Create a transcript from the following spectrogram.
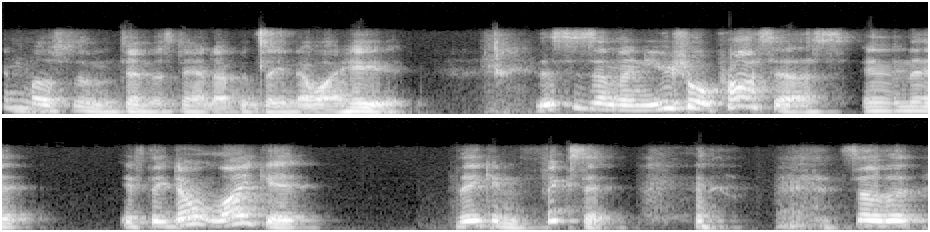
and most of them tend to stand up and say no I hate it. This is an unusual process in that if they don't like it, they can fix it. so that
